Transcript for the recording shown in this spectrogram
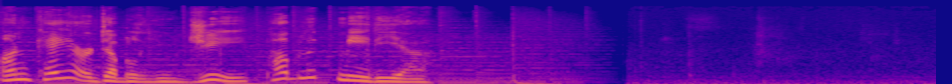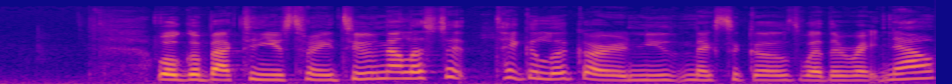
on KRWG Public Media. We'll go back to News 22. Now let's take a look at New Mexico's weather right now.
